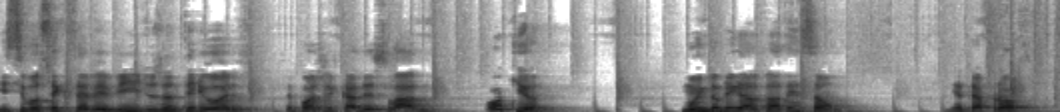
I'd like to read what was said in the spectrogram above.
E se você quiser ver vídeos anteriores, você pode clicar desse lado ou aqui, ó. Muito obrigado pela atenção e até a próxima.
